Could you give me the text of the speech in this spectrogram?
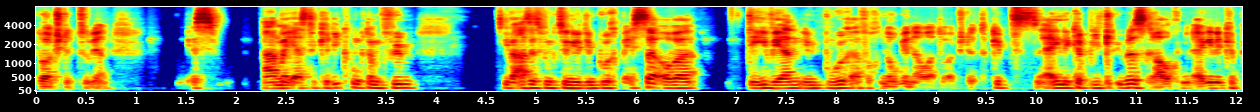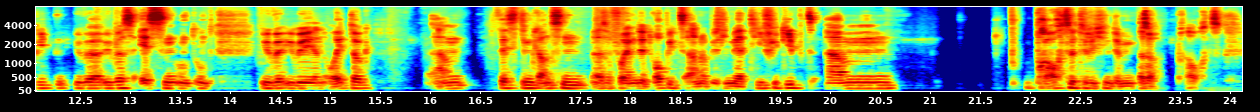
dargestellt zu werden? Es war mein erster Kritikpunkt am Film. Ich weiß, es funktioniert im Buch besser, aber die werden im Buch einfach noch genauer dargestellt. Da gibt es eigene Kapitel übers Rauchen, eigene Kapitel über übers Essen und, und über, über ihren Alltag. Ähm, das dem Ganzen, also vor allem den Hobbits auch noch ein bisschen mehr Tiefe gibt, ähm, braucht es natürlich in dem, also braucht's,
